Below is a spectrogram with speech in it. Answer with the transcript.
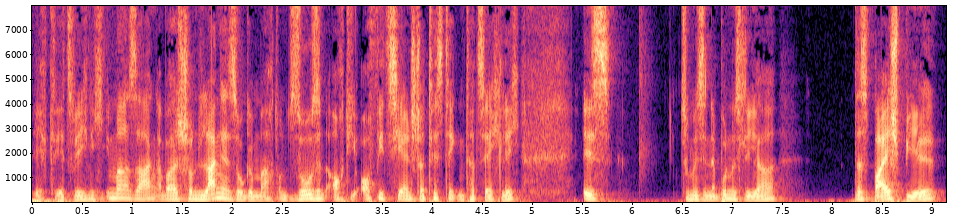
jetzt will ich nicht immer sagen, aber schon lange so gemacht, und so sind auch die offiziellen Statistiken tatsächlich, ist, zumindest in der Bundesliga, das Beispiel,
